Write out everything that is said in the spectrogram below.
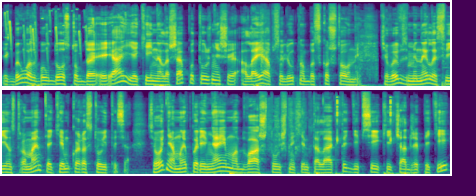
Якби у вас був доступ до AI, який не лише потужніший, але й абсолютно безкоштовний, чи ви б змінили свій інструмент, яким користуєтеся? Сьогодні ми порівняємо два штучних інтелекти, DeepSeek і ChatGPT,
